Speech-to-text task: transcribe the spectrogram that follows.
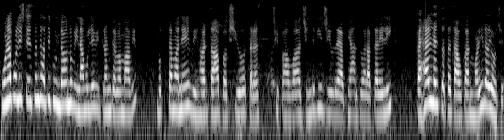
પૂના પોલીસ સ્ટેશન ખાતે કુંડાઓનું વિનામૂલ્ય વિતરણ કરવામાં આવ્યું. મુક્તમને વિહરતા પક્ષીઓ તરસ છીપાવવા જિંદગી જીવદય અભિયાન દ્વારા કરેલી પહેલને સતત આવકાર મળી રહ્યો છે.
